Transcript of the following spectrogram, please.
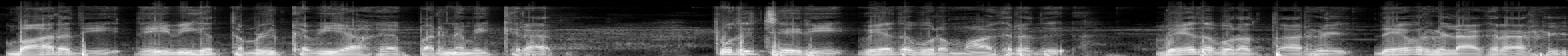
பாரதி தெய்வீக தமிழ் கவியாக பரிணமிக்கிறார். புதுச்சேரி வேதபுரம் ஆகிறது. வேதபுரத்தார்கள் தேவர்களாகிறார்கள்.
